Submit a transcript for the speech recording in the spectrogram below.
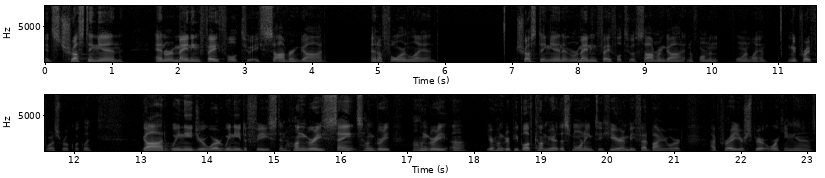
it's trusting in and remaining faithful to a sovereign God in a foreign land. Trusting in and remaining faithful to a sovereign God in a foreign, foreign land. Let me pray for us real quickly. God, we need your word. We need to feast. And hungry saints, hungry, hungry, uh, your hungry people have come here this morning to hear and be fed by your word. I pray your spirit working in us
